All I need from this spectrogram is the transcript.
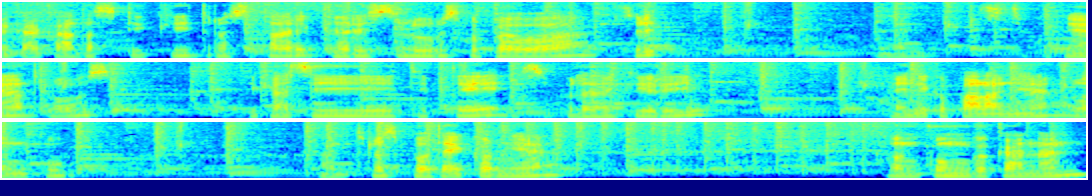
agak ke atas sedikit, terus tarik garis lurus ke bawah, sedikit, ya, secukupnya, terus dikasih titik sebelah kiri. Nah, ini kepalanya lengkung. Nah, terus buat ekornya lengkung ke kanan.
